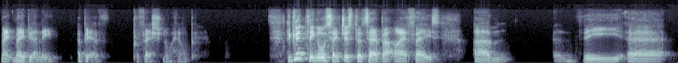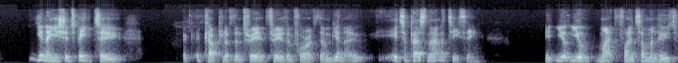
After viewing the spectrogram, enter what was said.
maybe I need a bit of professional help. The good thing also, just to say about IFAs, um, the uh, you know you should speak to a, couple of them, three, three of them, four of them. You know, it's a personality thing. It, you you might find someone who's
